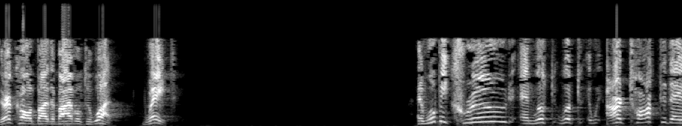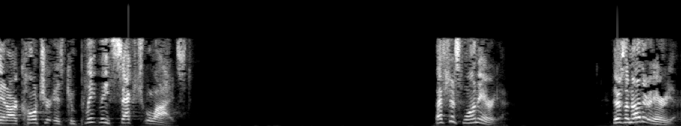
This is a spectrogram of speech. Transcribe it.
They're called by the Bible to what? Wait. And we'll be crude, and we'll, we'll, our talk today in our culture is completely sexualized. That's just one area. There's another area.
